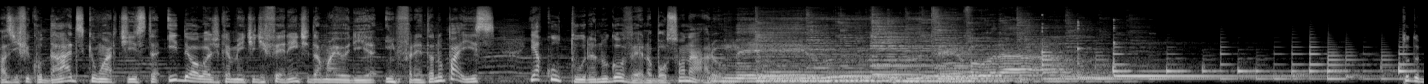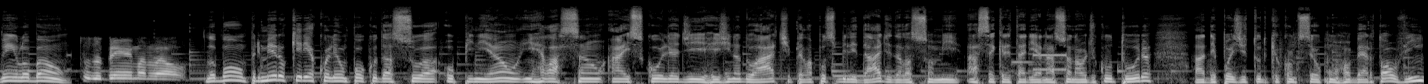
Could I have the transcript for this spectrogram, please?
as dificuldades que um artista ideologicamente diferente da maioria enfrenta no país e a cultura no governo Bolsonaro. Tudo bem, Lobão? Tudo bem, Manuel. Lobão, primeiro eu queria colher um pouco da sua opinião em relação à escolha de Regina Duarte pela possibilidade dela assumir a Secretaria Nacional de Cultura, ah, depois de tudo que aconteceu com Roberto Alvim.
